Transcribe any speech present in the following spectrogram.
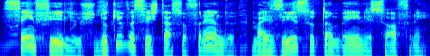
Sem filhos, do que você está sofrendo? Mas isso também eles sofrem.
